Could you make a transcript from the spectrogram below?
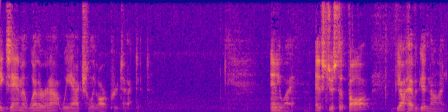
examine whether or not we actually are protected. Anyway, it's just a thought. Y'all have a good night.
